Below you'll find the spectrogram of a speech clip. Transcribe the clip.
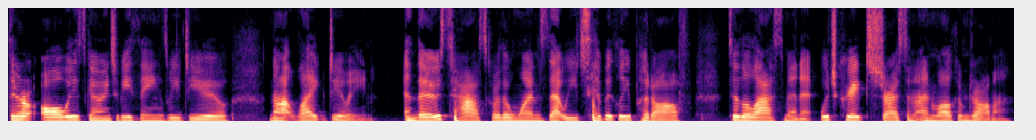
There are always going to be things we do not like doing. And those tasks are the ones that we typically put off to the last minute, which creates stress and unwelcome drama.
